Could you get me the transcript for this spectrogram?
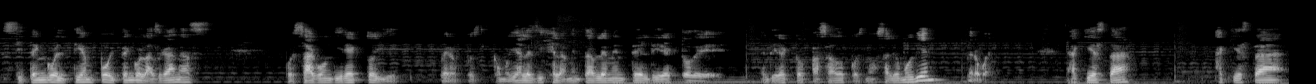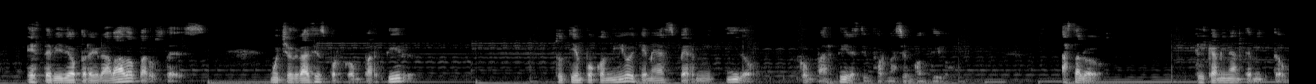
si tengo el tiempo y tengo las ganas, pues hago un directo, y, pero pues como ya les dije, lamentablemente el directo, de, el directo pasado pues no salió muy bien, pero bueno, aquí está, aquí está este video pregrabado para ustedes. Muchas gracias por compartir tu tiempo conmigo y que me has permitido compartir esta información contigo. Hasta luego. El Caminante Micto.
